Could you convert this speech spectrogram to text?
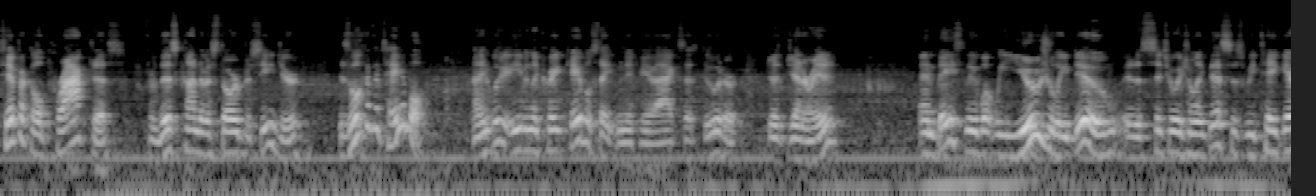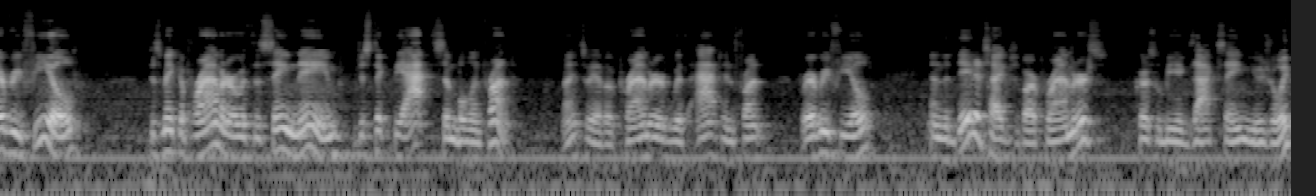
Typical practice for this kind of a stored procedure is look at the table. And look even the create table statement if you have access to it or just generate it. And basically what we usually do in a situation like this is we take every field, just make a parameter with the same name, just stick the at symbol in front. Right? So we have a parameter with at in front for every field. And the data types of our parameters, of course, will be exact same usually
